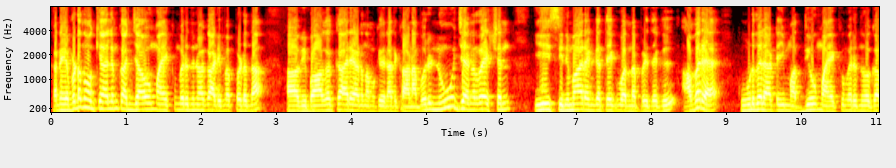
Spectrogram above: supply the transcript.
കാരണം എവിടെ നോക്കിയാലും കഞ്ചാവും മയക്കുമരുന്നിനൊക്കെ അടിമപ്പെടുന്ന വിഭാഗക്കാരെയാണ് നമുക്ക് ഇതിനകത്ത് കാണാം. അപ്പോൾ ഒരു ന്യൂ ജനറേഷൻ ഈ സിനിമാ രംഗത്തേക്ക് വന്നപ്പോഴത്തേക്ക് അവരെ കൂടുതലായിട്ട് ഈ മദ്യവും മയക്കുമരുന്നും ഒക്കെ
